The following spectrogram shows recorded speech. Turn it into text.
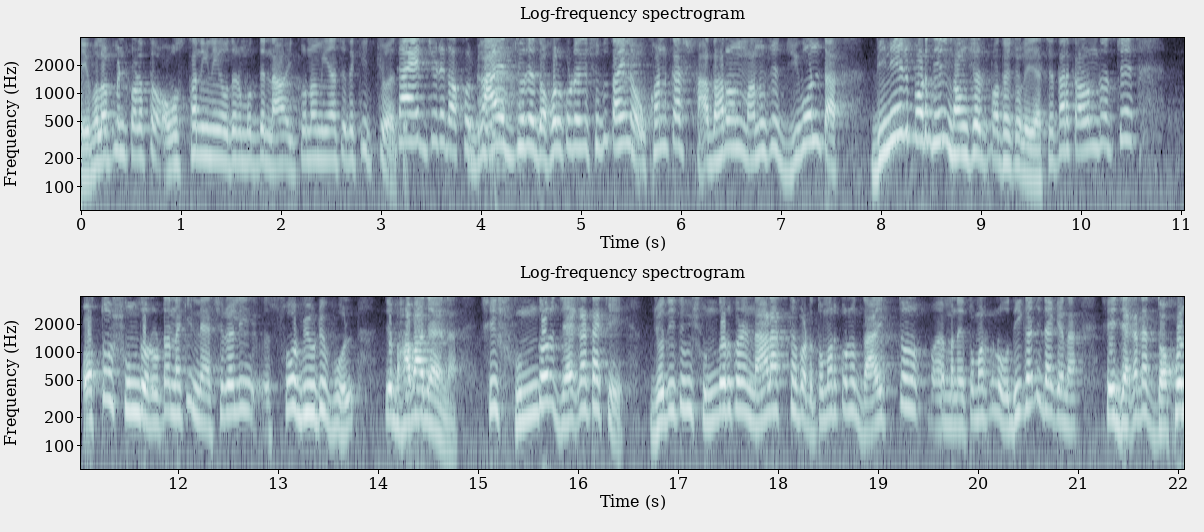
ডেভেলপমেন্ট করার তো অবস্থানই নেই ওদের মধ্যে না ইকোনমি আছে না কিচ্ছু আছে। গায়ের জোরে দখল গায়ের জোরে দখল করে রেখে শুধু তাই না ওখানকার সাধারণ মানুষের জীবনটা দিনের পর দিন ধ্বংসের পথে চলে যাচ্ছে। তার কারণ হচ্ছে অত সুন্দর ওটা নাকি ন্যাচারালি সো বিউটিফুল যে ভাবা যায় না। সেই সুন্দর জায়গাটাকে যদি তুমি সুন্দর করে না রাখতে পারো তোমার কোনো দায়িত্ব মানে তোমার কোনো অধিকারই থাকে না সেই জায়গাটা দখল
